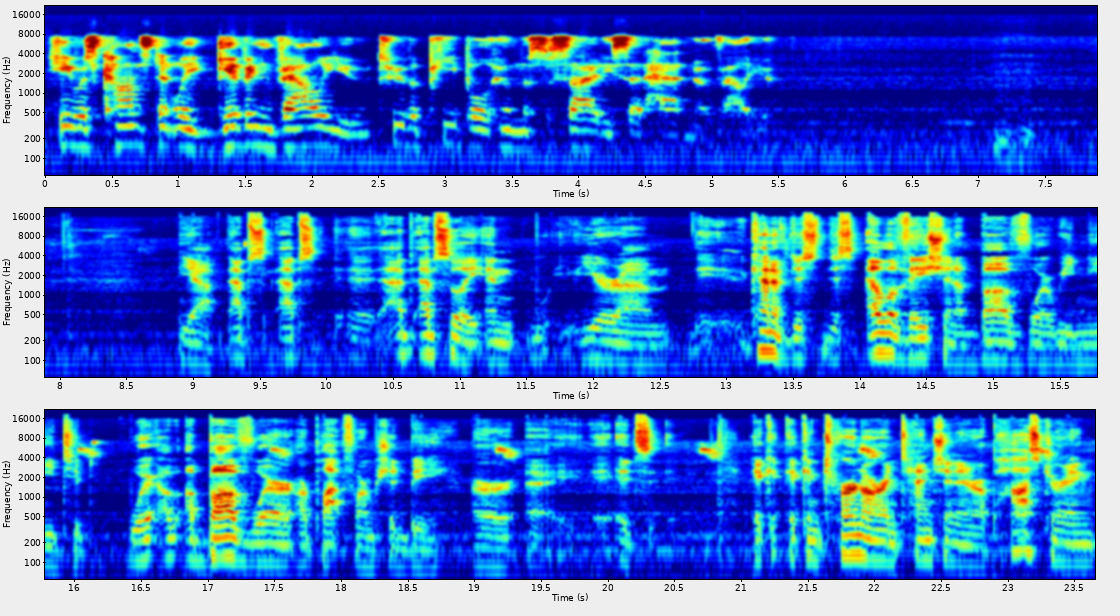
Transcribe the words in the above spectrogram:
he was constantly giving value to the people whom the society said had no value. Yeah, abs- abs- uh, ab- absolutely. And you're um, kind of just this elevation above where we need to, where above where our platform should be, or uh, it's it, it can turn our intention and our posturing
